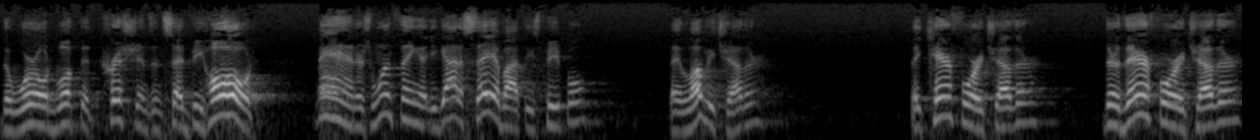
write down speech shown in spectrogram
The world looked at Christians and said, Behold, man, there's one thing that you got to say about these people. They love each other, they care for each other, they're there for each other,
